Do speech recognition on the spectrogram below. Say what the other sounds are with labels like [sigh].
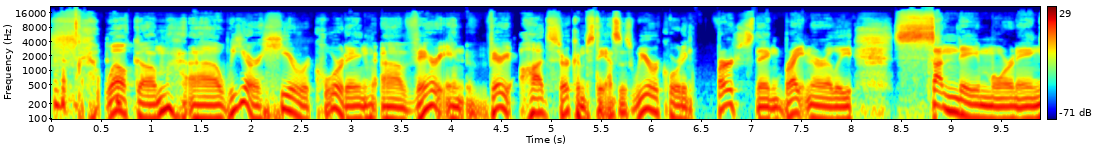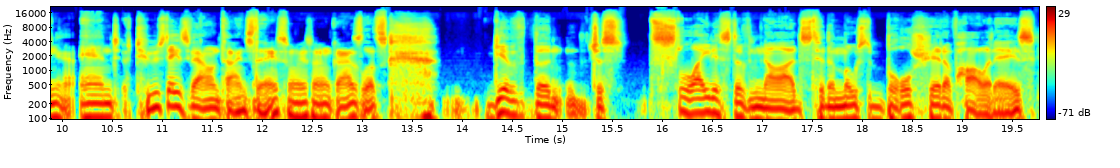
Welcome. Uh, we are here recording uh, very in very odd circumstances. We are recording first thing bright and early Sunday morning, and Tuesday's Valentine's Day. So we said, guys, let's give the just slightest of nods to the most bullshit of holidays.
